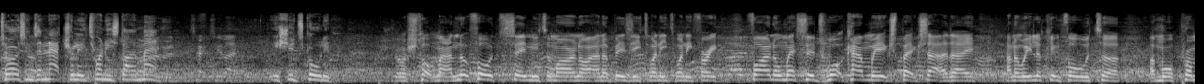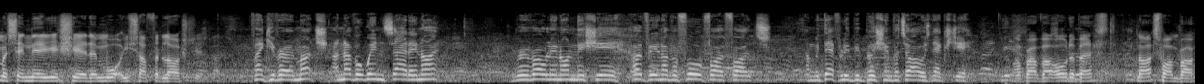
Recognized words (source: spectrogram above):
Tyson's a naturally 20 stone man. He should school him. Josh Top Man, look forward to seeing you tomorrow night on a busy 2023. Final message, what can we expect Saturday? And are we looking forward to a more promising year this year than what you suffered last year? Thank you very much. Another win Saturday night. We're rolling on this year. Hopefully another four or five fights. And we'll definitely be pushing for titles next year. My brother, all the best. Nice one, bro.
